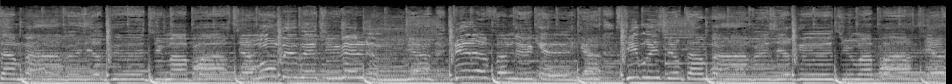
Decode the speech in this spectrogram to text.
Ta main veut dire que tu m'appartiens. Mon bébé, tu es le mien. T'es la femme de quelqu'un. Ce qui brille sur ta main veut dire que tu m'appartiens.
